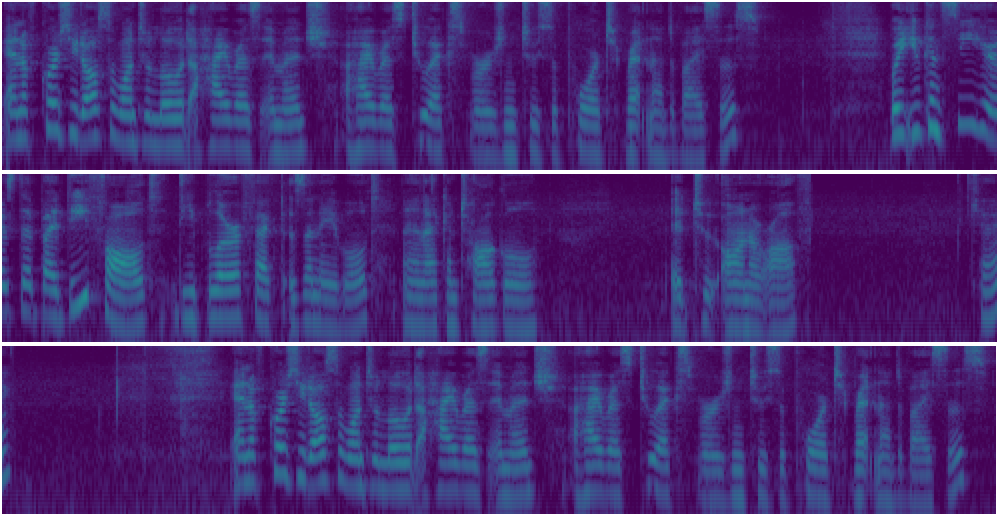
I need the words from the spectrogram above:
And of course, you'd also want to load a high-res image, a high-res 2x version to support Retina devices. What you can see here is that by default, the blur effect is enabled, and I can toggle it to on or off. Okay. And of course, you'd also want to load a high-res image, a high-res 2x version to support Retina devices.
